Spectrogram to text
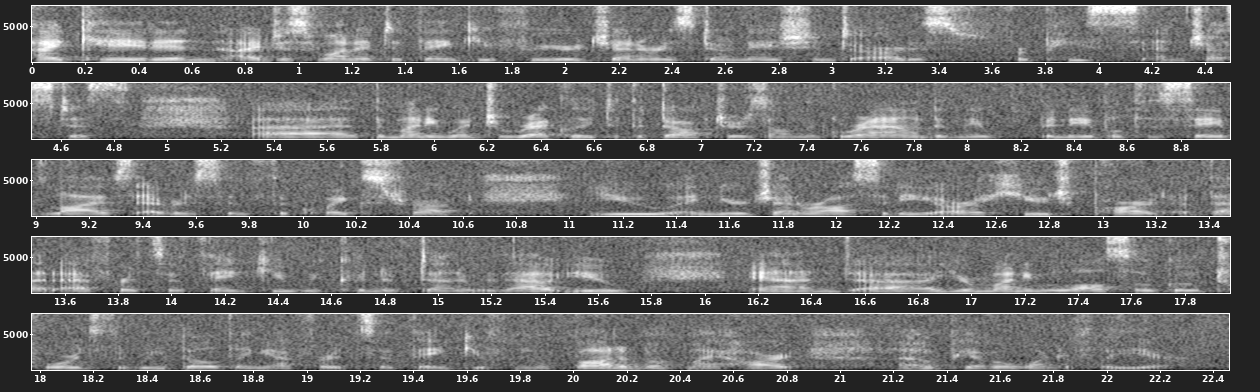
Hi, Caden. I just wanted to thank you for your generous donation to Artists for Peace and Justice. Uh, the money went directly to the doctors on the ground, and they've been able to save lives ever since the quake struck. You and your generosity are a huge part of that effort, so thank you. We couldn't have done it without you. And uh, your money will also go towards the rebuilding effort, so thank you from the bottom of my heart. I hope you have a wonderful year.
